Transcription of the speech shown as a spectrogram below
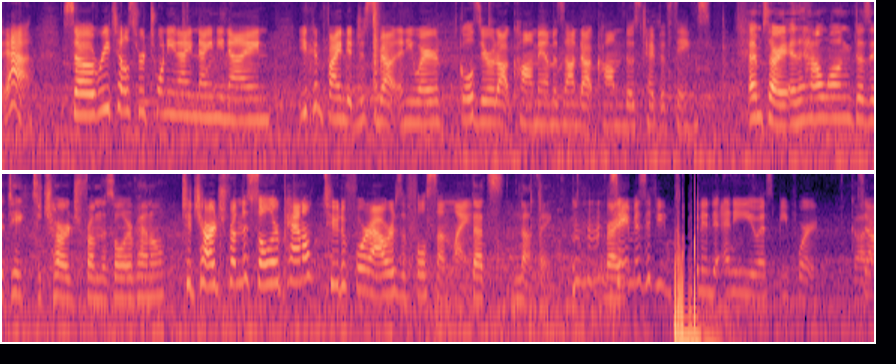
Yeah. So retails for $29.99. You can find it just about anywhere. Goalzero.com, Amazon.com, those type of things. I'm sorry, and how long does it take to charge from the solar panel? To charge from the solar panel, two to four hours of full sunlight. That's nothing. Mhm. right. Same as if you plug it into any USB port. Got so, it.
